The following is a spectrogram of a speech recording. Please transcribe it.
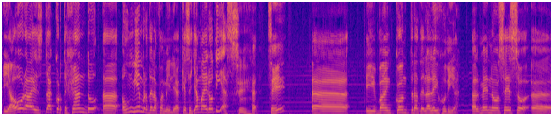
y ahora está cortejando a, un miembro de la familia que se llama Herodías. Sí. ¿Sí? Ah, y va en contra de la ley judía. Al menos eso ah,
